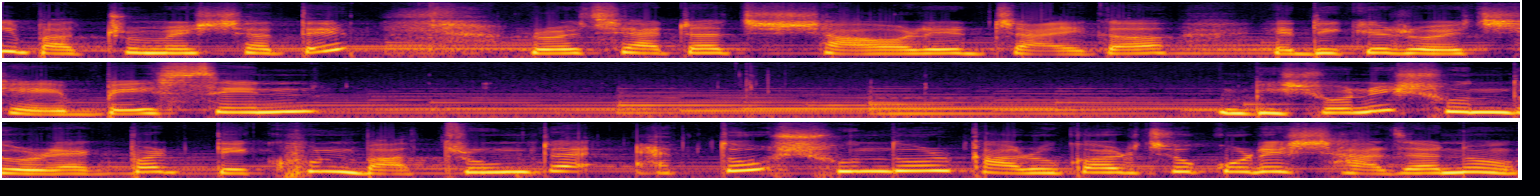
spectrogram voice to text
এই বাথরুমের সাথে রয়েছে অ্যাটাচ শাওয়ারের জায়গা, এদিকে রয়েছে বেসিন ভীষণই সুন্দর। একবার দেখুন বাথরুমটা, এত সুন্দর কারুকার্য করে সাজানো।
